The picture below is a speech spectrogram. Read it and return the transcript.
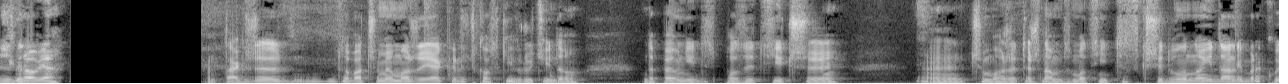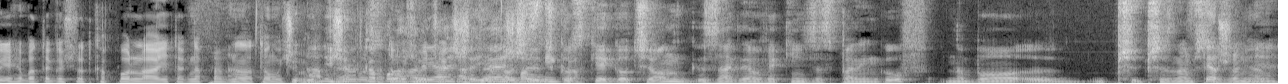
Zdrowia. Także zobaczymy może jak Ryczkowski wróci do, do pełni dyspozycji, czy, czy może też nam wzmocnić to skrzydło. No i dalej brakuje chyba tego środka pola i tak naprawdę na to musimy... głównie środka pola, ale ja jeszcze- ja jeszcze- czy on zagrał w jakimś ze sparingów? No bo y, przy, przyznam szczerze, pierwszym, nie,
